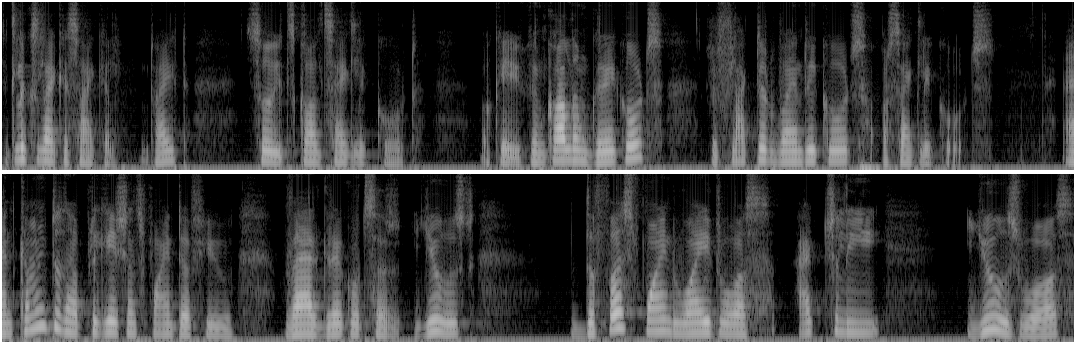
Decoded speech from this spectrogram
It looks like a cycle right? So it's called cyclic code. Okay you can call them gray codes reflected binary codes or cyclic codes. And coming to the applications point of view where gray codes are used the first point why it was actually used was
